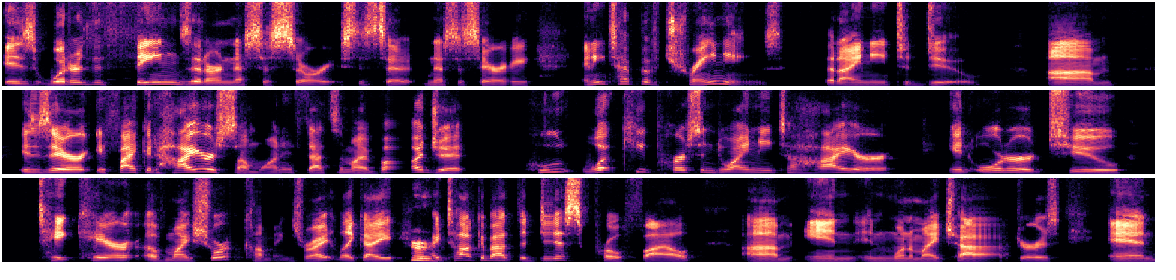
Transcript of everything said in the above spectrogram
Is what are the things that are necessary necessary? Any type of trainings that I need to do? Um, is there if I could hire someone, if that's in my budget, who what key person do I need to hire in order to take care of my shortcomings right like i sure. i talk about the disc profile um, in in one of my chapters and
